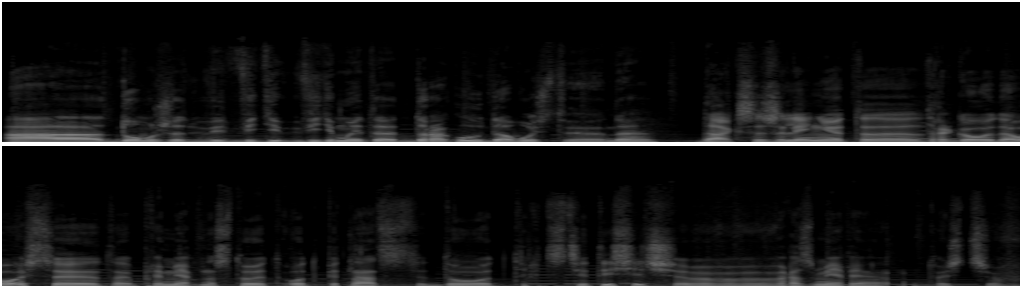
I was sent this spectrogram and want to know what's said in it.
А дома же, ви- види- видимо, это дорогое удовольствие, да? Да, к сожалению, это дорогое удовольствие. Это примерно стоит от 15 до 30 тысяч в в размере, то есть в,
